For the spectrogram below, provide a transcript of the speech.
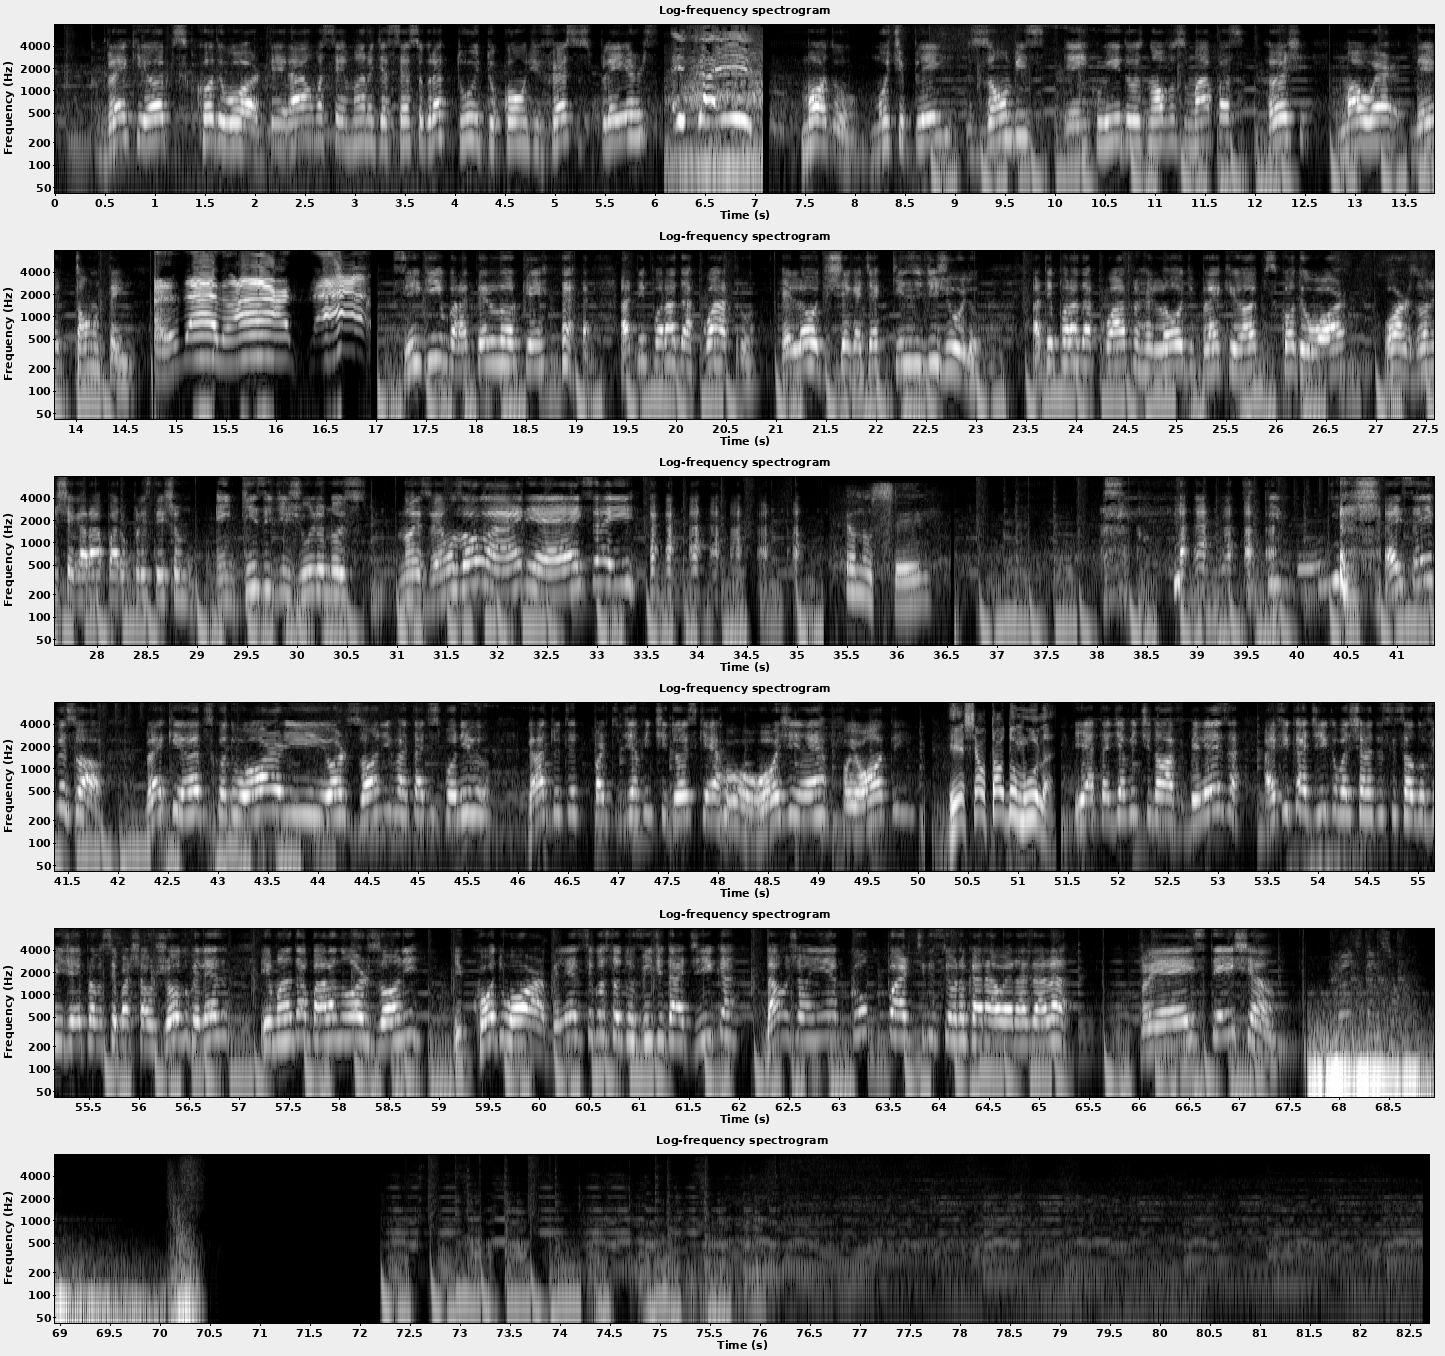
Black Ops Cold War terá uma semana de acesso gratuito com diversos players. É isso aí! Modo multiplayer, zombies e incluídos novos mapas Rush, Malware The Taunting. Segui, bater louco, hein? A temporada 4 Reload chega dia 15 de julho. A temporada 4 Reload Black Ops Cold War Warzone chegará para o PlayStation em 15 de julho. Nos, nós vemos online. É isso aí. Eu não sei. que bug. É isso aí, pessoal. Black Ops Cold War e Warzone vai estar disponível gratuito a partir do dia 22, que é hoje, né? Foi ontem. Esse é o tal do Mula. E até dia 29, beleza? Aí fica a dica, eu vou deixar na descrição do vídeo aí pra você baixar o jogo, beleza? E manda bala no Warzone e Cold War, beleza? Se gostou do vídeo, dá dica, dá um joinha, compartilha o seu no canal, é Nazalan Playstation.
